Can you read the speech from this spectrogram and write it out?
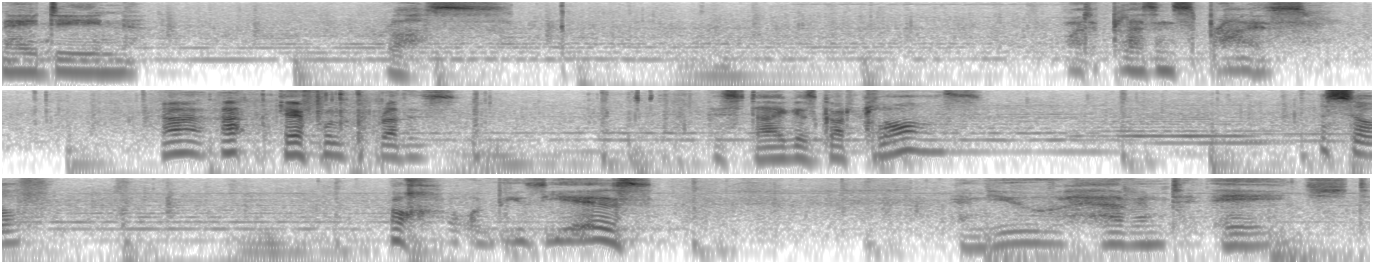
Nadine Ross. What a pleasant surprise. Ah, ah, careful, brothers. This tiger's got claws. Asav. Oh, all these years. And you haven't aged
